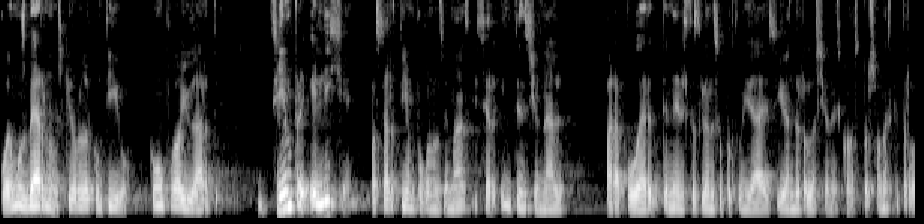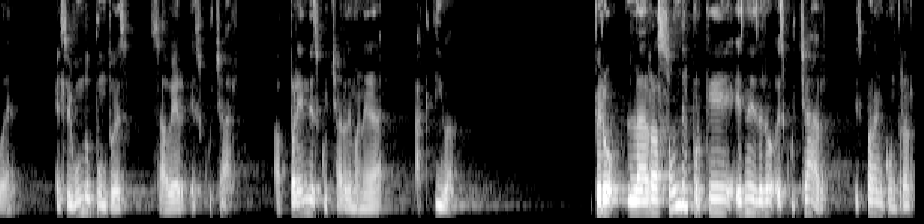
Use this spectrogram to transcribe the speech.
Podemos vernos, quiero hablar contigo, cómo puedo ayudarte. Siempre elige pasar tiempo con los demás y ser intencional para poder tener estas grandes oportunidades y grandes relaciones con las personas que te rodean. El segundo punto es saber escuchar. Aprende a escuchar de manera activa. Pero la razón del por qué es necesario escuchar es para encontrar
